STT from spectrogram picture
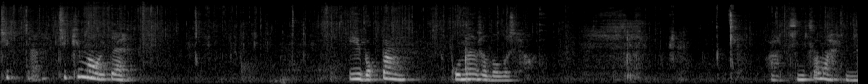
치, 치킨 먹을 때 이 먹방 보면서 먹으세요. 아 진짜 맛있네.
